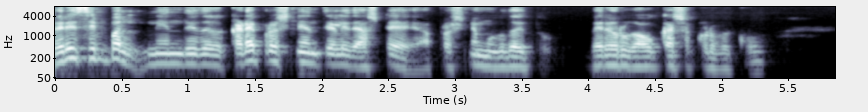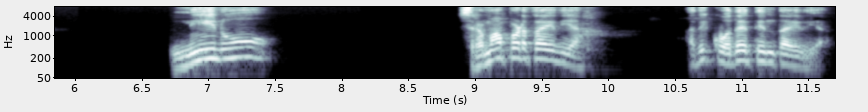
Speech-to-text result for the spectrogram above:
ವೆರಿ ಸಿಂಪಲ್ ನಿಂದು ಇದು ಕಡೆ ಪ್ರಶ್ನೆ ಅಂತ ಹೇಳಿದೆ ಅಷ್ಟೇ. ಆ ಪ್ರಶ್ನೆ ಮುಗಿದೋಯ್ತು. ಬೇರೆಯವ್ರಿಗೆ ಅವಕಾಶ ಕೊಡಬೇಕು. ನೀನು ಶ್ರಮ ಪಡ್ತಾ ಇದೀಯಾ? ಅದಕ್ಕೆ ಒದೆ ತಿಂತಾ ಇದೀಯಾ?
